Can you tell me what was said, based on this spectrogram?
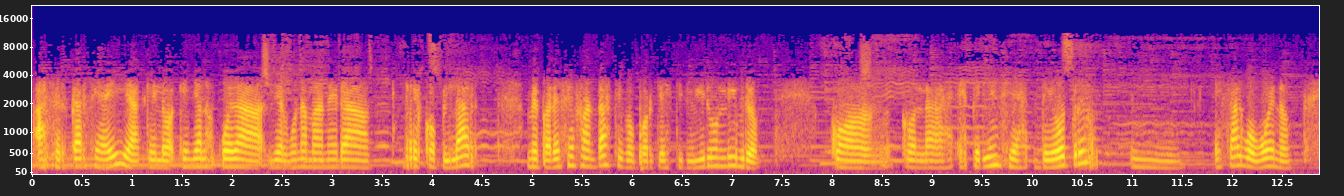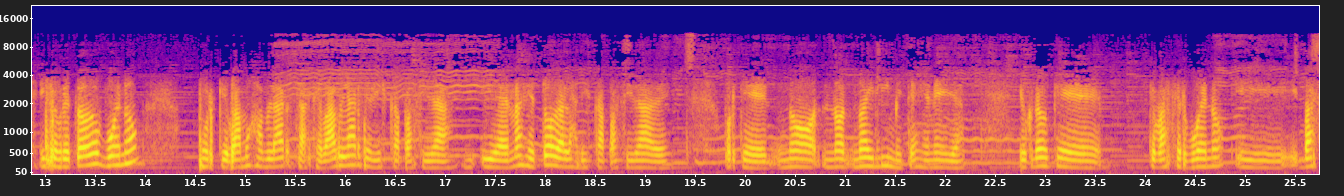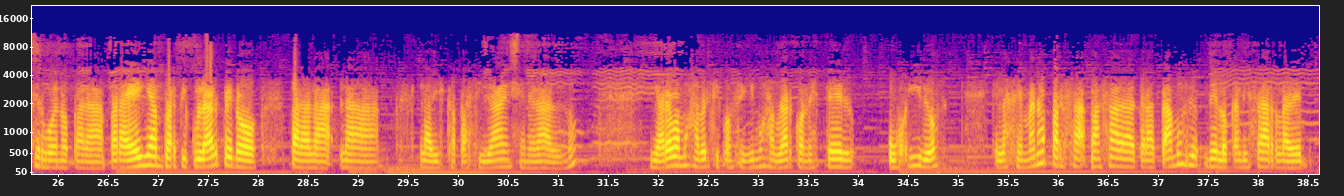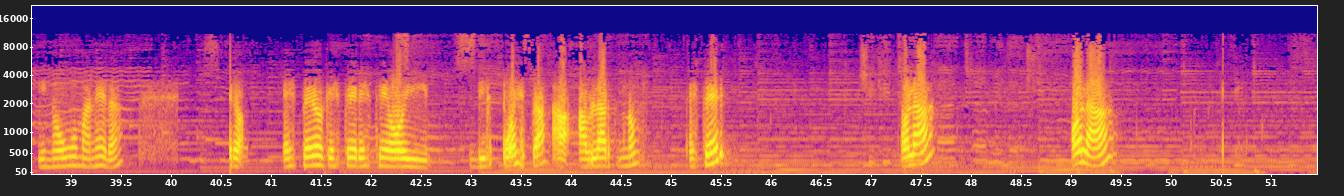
acercarse a ella, que, lo, que ella los pueda de alguna manera recopilar. Me parece fantástico porque escribir un libro con, con las experiencias de otros es algo bueno y sobre todo bueno porque vamos a hablar, o sea, se va a hablar de discapacidad y además de todas las discapacidades, porque no, no, no hay límites en ella. Yo creo que, que va a ser bueno y va a ser bueno para, para ella en particular, pero para la, la, la discapacidad en general, ¿no? Y ahora vamos a ver si conseguimos hablar con Esther Ujidos, que la semana pasada tratamos de, localizarla y no hubo manera, pero espero que Esther esté hoy dispuesta a hablarnos. Esther, hola, hola,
